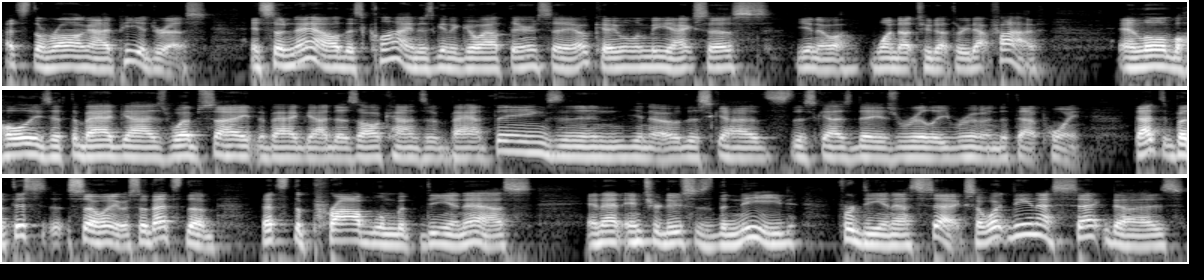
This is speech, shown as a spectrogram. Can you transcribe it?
that's the wrong IP address. And so now this client is going to go out there and say, okay, well, let me access, you know, 1.2.3.5. And lo and behold, he's at the bad guy's website. The bad guy does all kinds of bad things, and then you know this guy's this guy's day is really ruined at that point. That's but this so anyway, so that's the that's the problem with DNS, and that introduces the need for DNSSEC. So what DNSSEC does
